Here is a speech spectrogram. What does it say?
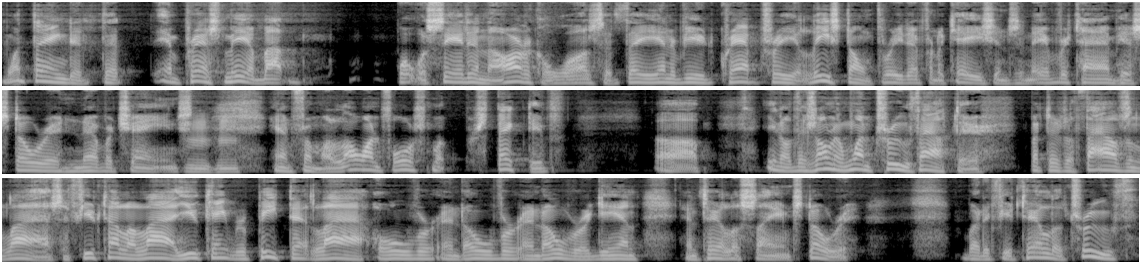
One thing that, that impressed me about what was said in the article was that they interviewed Crabtree at least on three different occasions, and every time his story never changed. And from a law enforcement perspective, uh, you know, there's only one truth out there, but there's a thousand lies. If you tell a lie, you can't repeat that lie over and over and over again and tell the same story. But if you tell the truth,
